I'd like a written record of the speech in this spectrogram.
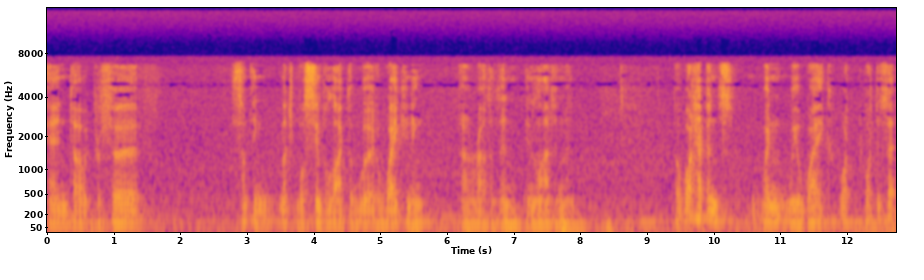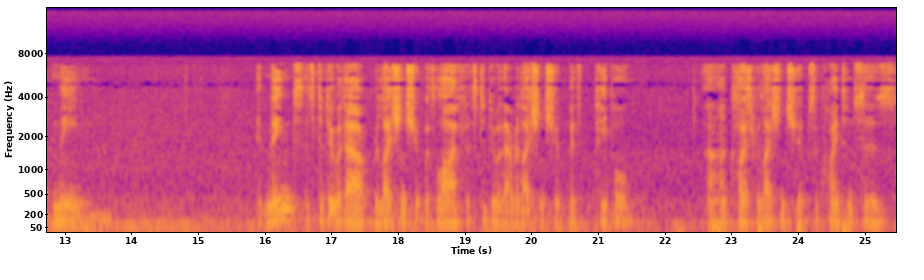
And I would prefer something much more simple like the word awakening uh, rather than enlightenment. But what happens when we awake? What, what does that mean? It means it's to do with our relationship with life, it's to do with our relationship with people, uh, close relationships, acquaintances,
